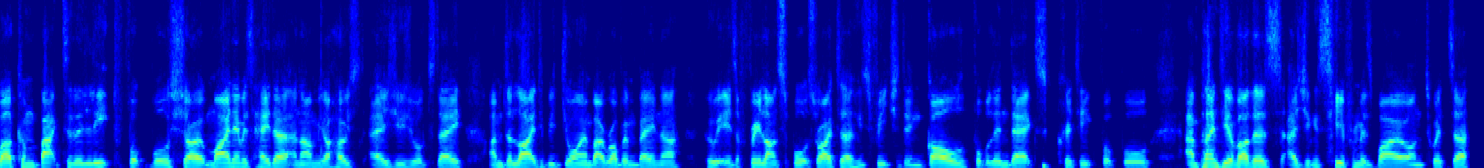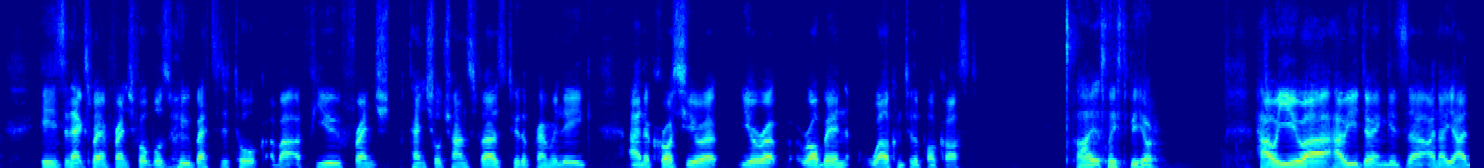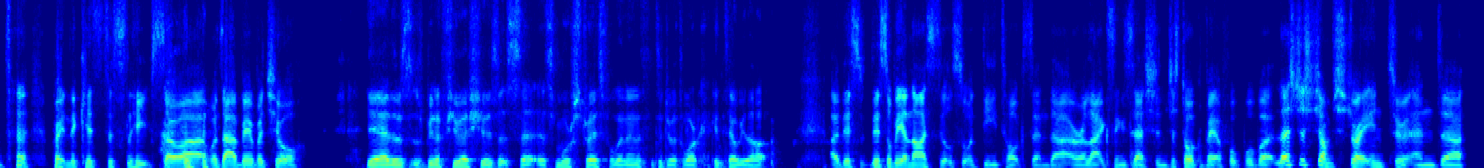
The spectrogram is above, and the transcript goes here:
Welcome back to the Elite Football Show. My name is Hayder and I'm your host as usual today. I'm delighted to be joined by Robin Bairner, who is a freelance sports writer who's featured in Goal, Football Index, Critique Football, and plenty of others, as you can see from his bio on Twitter. He's an expert in French football, so who better to talk about a few French potential transfers to the Premier League and across Europe? Europe. Robin, welcome to the podcast. Hi, it's nice to be here. How are you? Uh, how are you doing? Is uh, I know you had putting the kids to sleep, so uh, was that a bit of a chore? Yeah, there's there's been a few issues. It's uh, it's more stressful than anything to do with work. I can tell you that. Uh, this this will be a nice little sort of detox and uh, a relaxing session. Just talk a bit of football, but let's just jump straight into it. And uh,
